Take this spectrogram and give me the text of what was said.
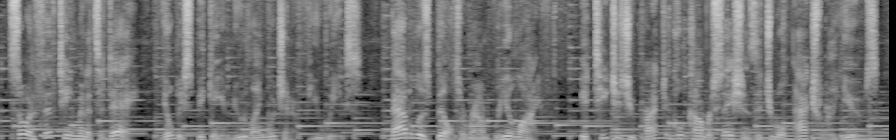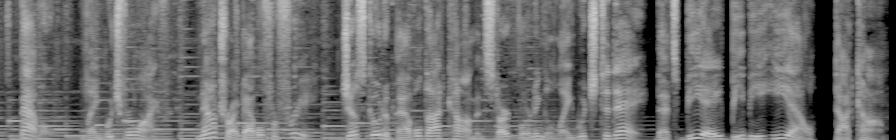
So in 15 minutes a day, you'll be speaking a new language in a few weeks. Babbel is built around real life. It teaches you practical conversations that you will actually use. Babbel, language for life. Now try Babbel for free. Just go to babbel.com and start learning a language today. That's B A B B E L dot com.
